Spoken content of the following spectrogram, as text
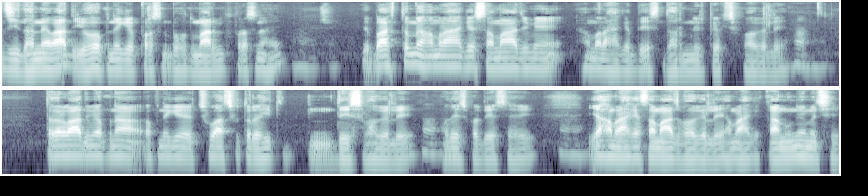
जी धन्यवाद। इहो अपनेके प्रश्न बहुत मार्मिक प्रश्न है। जे वास्तवमे हमरा अहाँके समाजमे हमर अहाँके देश धर्मनिरपेक्ष भऽ गेलै। तकर बादमे अपना अपनेके छुआछूत रहित देश भऽ गेलै। मध्य प्रदेश है या हमरा अहाँके समाज भऽ गेलै हमरा अहाँके कानूनेमे छै।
